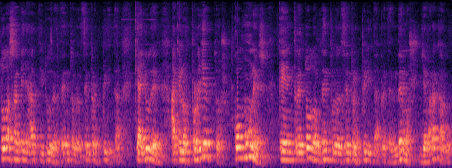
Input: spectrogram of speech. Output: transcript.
todas aquellas actitudes dentro del centro espírita que ayuden a que los proyectos comunes que entre todos dentro del centro espírita pretendemos llevar a cabo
